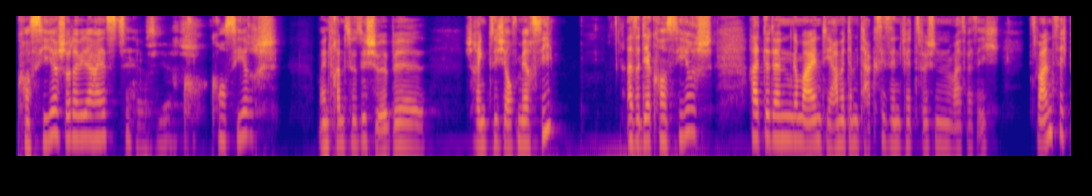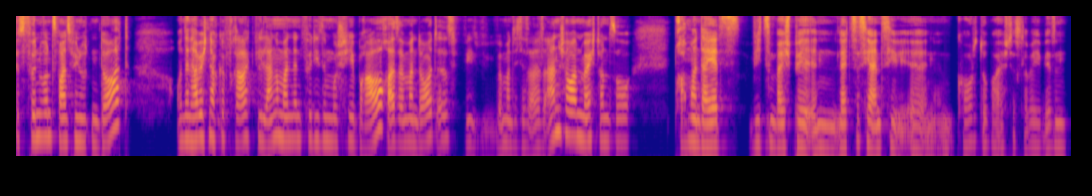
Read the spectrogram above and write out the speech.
Concierge oder wie der heißt? Concierge. Concierge. Mein Französisch äh, beschränkt sich auf Merci. Also der Concierge hatte dann gemeint, ja, mit dem Taxi sind wir zwischen, was weiß ich, 20 bis 25 Minuten dort. Und dann habe ich noch gefragt, wie lange man denn für diese Moschee braucht. Also wenn man dort ist, wie, wenn man sich das alles anschauen möchte und so, braucht man da jetzt, wie zum Beispiel in letztes Jahr in, äh, in Cordoba ist das, glaube ich, gewesen,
